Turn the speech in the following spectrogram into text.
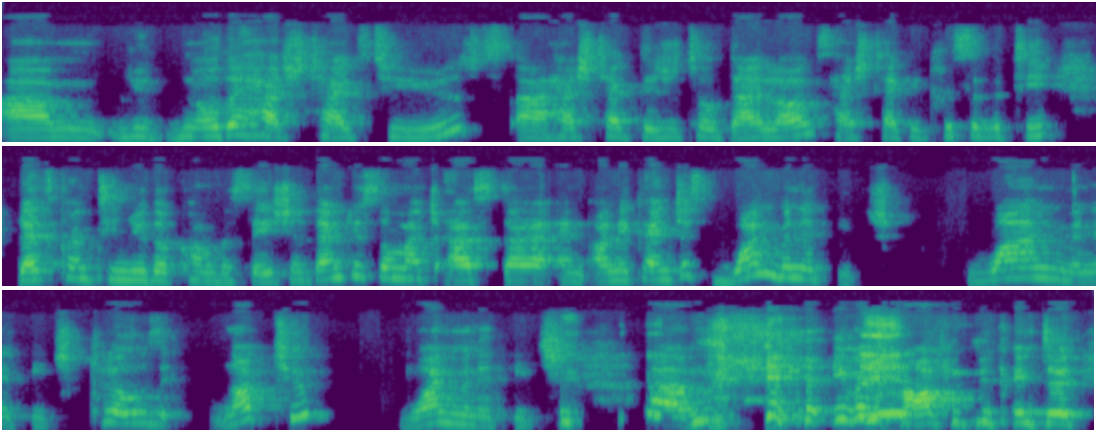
Um, you know the hashtags to use, uh, hashtag digital dialogues, hashtag inclusivity. Let's continue the conversation. Thank you so much, Astha and Onica. In just one minute each, one minute each. Close it, not two, one minute each. Um, even half if you can do it.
